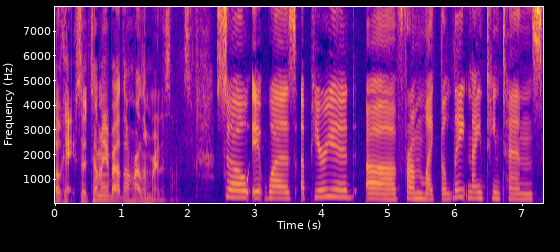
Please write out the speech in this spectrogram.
Okay, so tell me about the Harlem Renaissance. So it was a period uh, from like the late 1910s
